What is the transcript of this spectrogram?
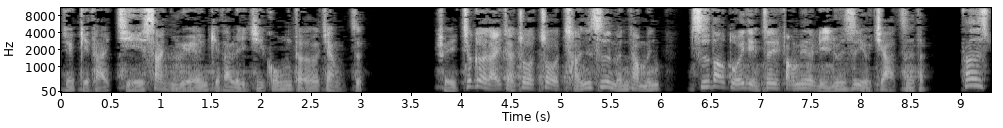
就给他结善缘，给他累积功德这样子。所以这个来讲，做做禅师们，他们知道多一点这一方面的理论是有价值的。但是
